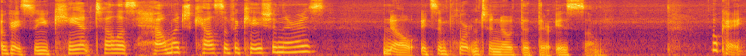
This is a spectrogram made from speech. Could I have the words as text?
Okay, so you can't tell us how much calcification there is? No, it's important to note that there is some. Okay.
